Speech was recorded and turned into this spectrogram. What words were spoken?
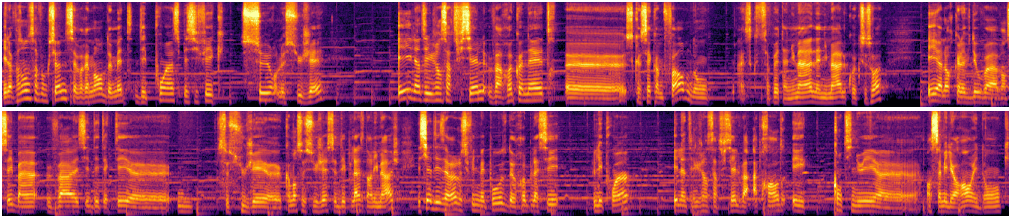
Et la façon dont ça fonctionne, c'est vraiment de mettre des points spécifiques sur le sujet et l'intelligence artificielle va reconnaître euh, ce que c'est comme forme, donc est-ce que ça peut être un humain, un animal, quoi que ce soit. Et alors que la vidéo va avancer, ben, va essayer de détecter où ce sujet, comment ce sujet se déplace dans l'image. Et s'il y a des erreurs, il suffit de mettre pause, de replacer les points et l'intelligence artificielle va apprendre et continuer euh, en s'améliorant et donc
